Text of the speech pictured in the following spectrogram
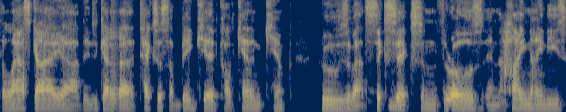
the last guy, uh, they got a Texas, a big kid called Cannon Kemp, who's about six mm-hmm. six and throws in the high 90s.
